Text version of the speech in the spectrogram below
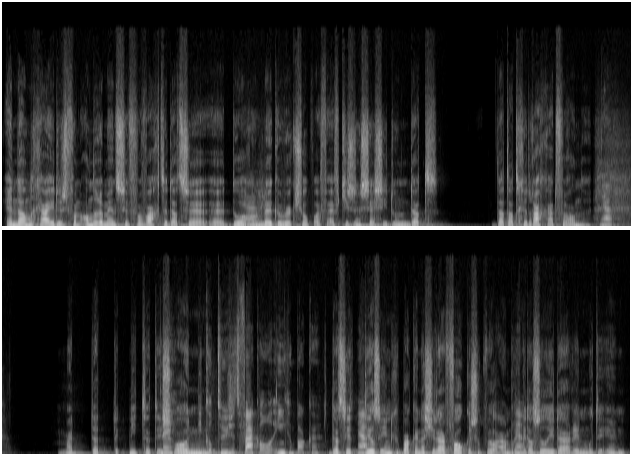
En dan ga je dus van andere mensen verwachten dat ze eh, door Ja. een leuke workshop of eventjes een sessie doen, dat dat, dat gedrag gaat veranderen. Ja. Maar dat lukt niet. Dat is Nee, gewoon. Die cultuur zit vaak al ingebakken. Dat zit Ja. deels ingebakken. En als je daar focus op wil aanbrengen, Ja. dan zul je daarin moeten in,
